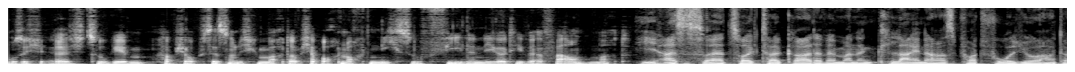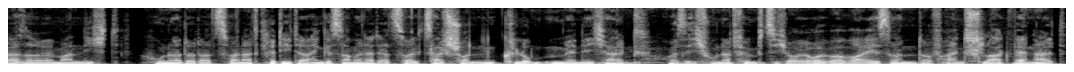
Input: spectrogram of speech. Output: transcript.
muss ich ehrlich zugeben. Habe ich auch bis jetzt noch nicht gemacht, aber ich habe auch noch nicht so viele negative Erfahrungen gemacht. Ja, es ist, erzeugt halt gerade, wenn man ein kleineres Portfolio hat, also wenn man nicht 100 oder 200 Kredite eingesammelt hat, erzeugt es halt schon einen Klumpen, wenn ich halt, weiß ich, 150 Euro überweise und auf einen Schlag werden halt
